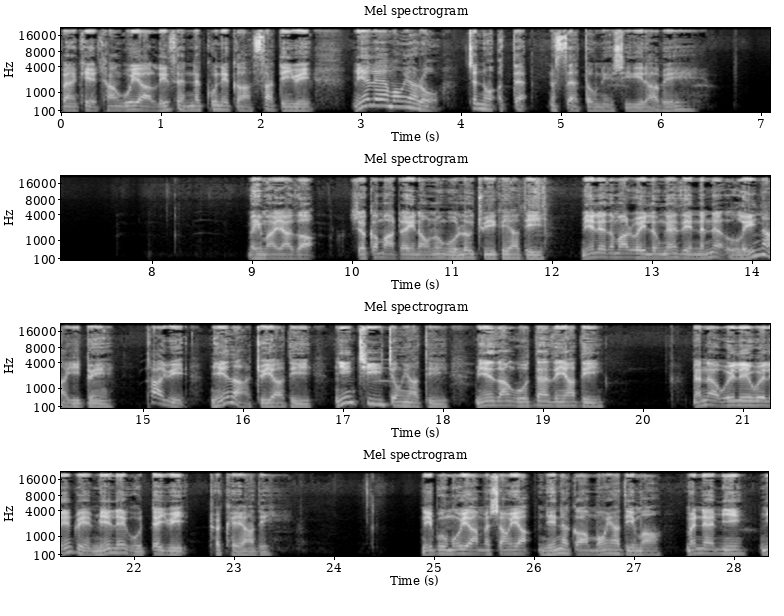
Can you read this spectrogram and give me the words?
ပန်ခေတ်1942ခုနှစ်ကစတင်၍မြင်းလဲမောင်းရတော့ကျွန်တော်အသက်23နှစ်ရှိသေးတာပဲမိမရသောရကမတိုင်အောင်လုံးကိုလှုပ်ကြွေးခဲ့ရသည် မြင်းလေသမားတို့၏လုပ်ငန်းစဉ်နက်နက်၄နာရီတွင်ထ၍မြင်းသာကြွေးရသည်မြင်းချီကြုံရသည်မြင်းဆောင်ကိုတန်စင်ရသည်နက်နက်ဝေလေဝေလင်းတွင်မြင်းလဲကိုတက်၍ထွက်ခဲ့ရသည်နေပူမိုးရမရှောင်ရမြင်းနှကောင်မောင်းရသည်မှာမနှက်မြင်းည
